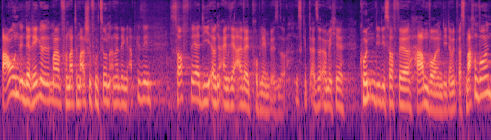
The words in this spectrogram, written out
bauen in der Regel mal von mathematischen Funktionen und anderen Dingen abgesehen Software, die irgendein Realweltproblem lösen soll. Es gibt also irgendwelche Kunden, die die Software haben wollen, die damit was machen wollen.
